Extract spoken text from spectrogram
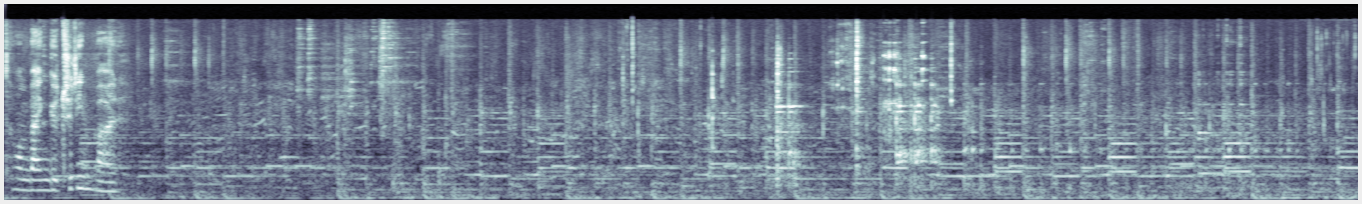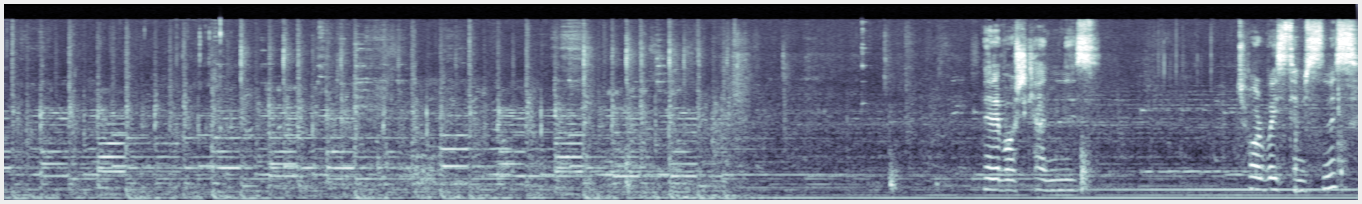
Tamam ben götüreyim bari. Merhaba, hoş geldiniz. Çorba istemişsiniz.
